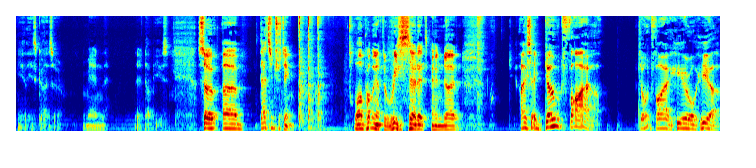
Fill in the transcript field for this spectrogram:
Yeah, these guys are men. They're W's. So um, that's interesting. Well, I'm probably gonna have to reset it, and uh, I say don't fire, don't fire here or here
